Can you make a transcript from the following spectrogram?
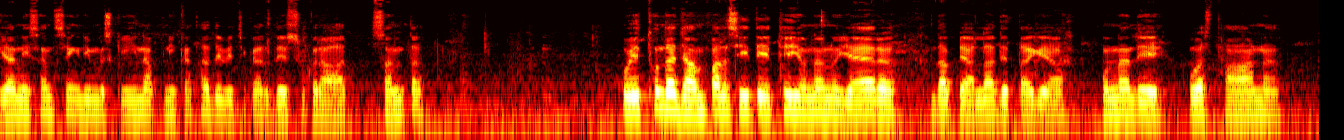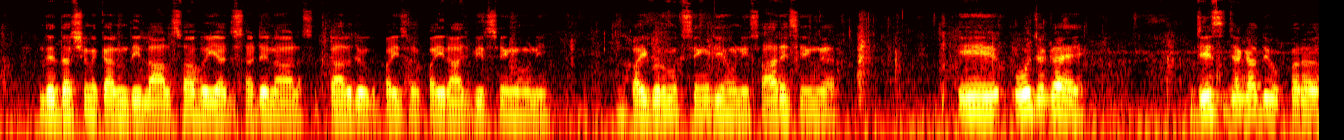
ਗਿਆਨੀ ਸੰਤ ਸਿੰਘ ਜੀ ਮਸਕੀਨ ਆਪਣੀ ਕਥਾ ਦੇ ਵਿੱਚ ਕਰਦੇ, ਸੁਕਰਾਤ ਸੰਤ। ਉਹ ਇੱਥੋਂ ਦਾ ਜੰਮਪਲ ਸੀ ਤੇ ਇੱਥੇ ਹੀ ਉਹਨਾਂ ਨੂੰ ਜ਼ਹਿਰ ਦਾ ਪਿਆਲਾ ਦਿੱਤਾ ਗਿਆ। ਉਹਨਾਂ ਦੇ ਉਹ ਸਥਾਨ ਦੇ ਦਰਸ਼ਨ ਕਰਨ ਦੀ ਲਾਲਸਾ ਹੋਈ। ਅੱਜ ਸਾਡੇ ਨਾਲ ਸਤਿਕਾਰਯੋਗ ਭਾਈ ਸਾਹਿਬ ਭਾਈ ਰਾਜਵੀਰ ਸਿੰਘ ਹੋਣੀ, ਭਾਈ ਗੁਰਮੁਖ ਸਿੰਘ ਜੀ ਹੋਣੀ, ਸਾਰੇ ਸਿੰਘ। ਇਹ ਉਹ ਜਗ੍ਹਾ ਹੈ ਜਿਸ ਜਗ੍ਹਾ ਦੇ ਉੱਪਰ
